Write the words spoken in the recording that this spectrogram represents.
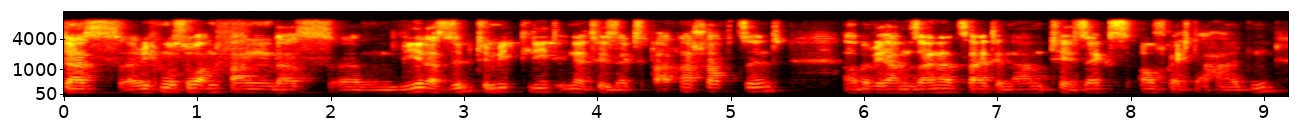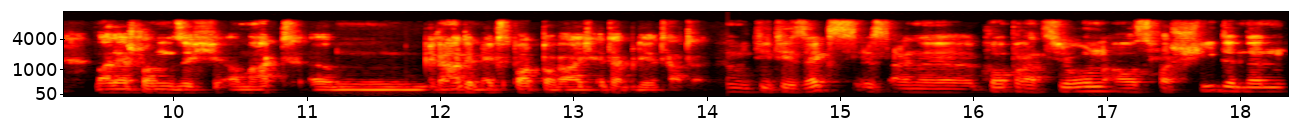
das, äh, ich muss so anfangen, dass ähm, wir das siebte Mitglied in der T6-Partnerschaft sind, aber wir haben seinerzeit den Namen T6 aufrechterhalten, weil er schon sich am Markt ähm, gerade im Exportbereich etabliert hatte. Die T6 ist eine Kooperation aus verschiedenen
